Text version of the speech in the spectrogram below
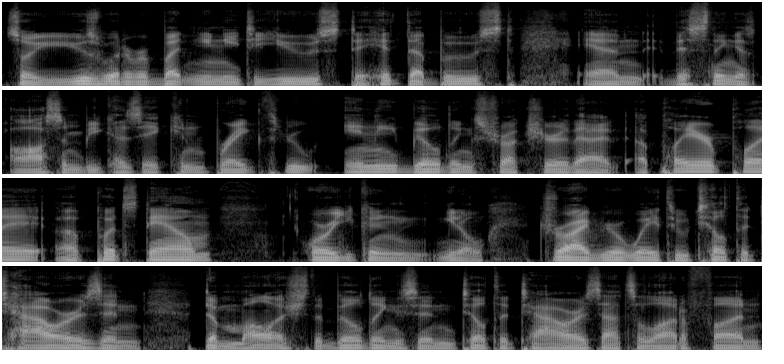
So you use whatever button you need to use to hit that boost. And this thing is awesome because it can break through any building structure that a player play uh, puts down or you can you know drive your way through tilted towers and demolish the buildings in tilted towers. That's a lot of fun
